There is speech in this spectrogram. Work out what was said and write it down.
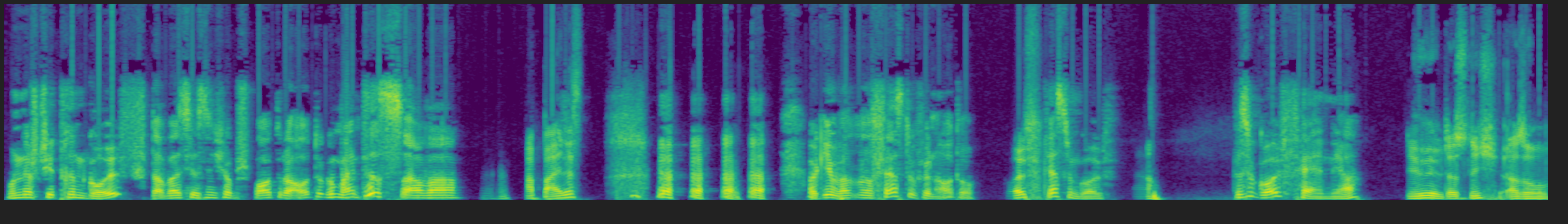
und da steht drin Golf. Da weiß ich jetzt nicht, ob Sport oder Auto gemeint ist, aber. Ab beides. okay, was, was fährst du für ein Auto? Golf. Fährst du einen Golf? Ja. Bist du Golf-Fan, ja? Nö, das nicht. Also,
